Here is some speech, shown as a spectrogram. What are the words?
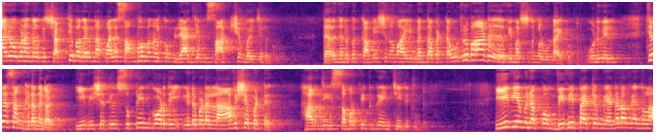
ആരോപണങ്ങൾക്ക് ശക്തി പകരുന്ന പല സംഭവങ്ങൾക്കും രാജ്യം സാക്ഷ്യം വഹിച്ചിരുന്നു. തെരഞ്ഞെടുപ്പ് കമ്മീഷനുമായി ബന്ധപ്പെട്ട ഒരുപാട് വിമർശനങ്ങൾ ഉണ്ടായിട്ടുണ്ട്. ഒടുവിൽ ചില സംഘടനകൾ ഈ വിഷയത്തിൽ സുപ്രീം കോടതി ഇടപെടൽ ആവശ്യപ്പെട്ട് ഹർജി സമർപ്പിക്കുകയും ചെയ്തിട്ടുണ്ട്. ഇ വി എമ്മിനൊപ്പം വി വി പാറ്റും എണ്ണണം എന്നുള്ള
